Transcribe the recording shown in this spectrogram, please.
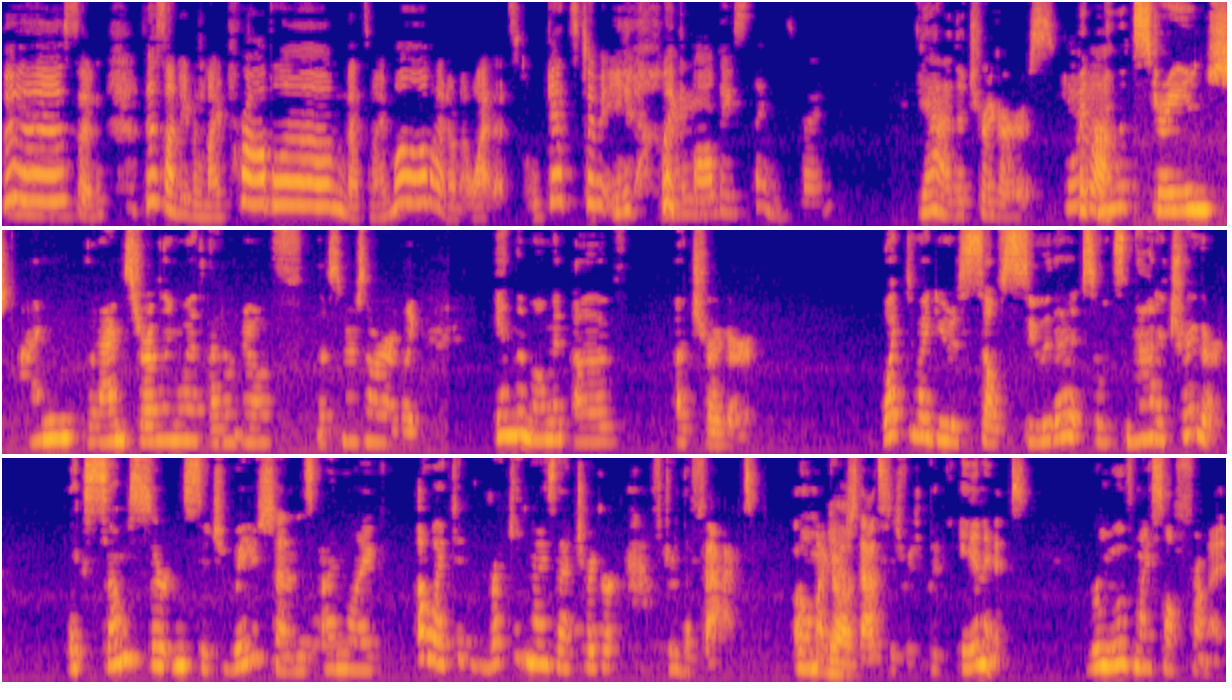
this, and that's not even my problem. That's my mom. I don't know why that still gets to me. like Right. all these things, right? Yeah, the triggers. Yeah. But you know what's strange? I'm what I'm struggling with. I don't know if listeners are like in the moment of a trigger. What do I do to self-soothe it so it's not a trigger? Like some certain situations, I'm like, oh, I can recognize that trigger after the fact. Oh my gosh, Yeah. that situation. But in it, remove myself from it.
